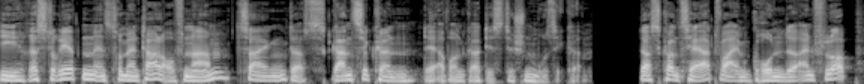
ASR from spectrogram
Die restaurierten Instrumentalaufnahmen zeigen das ganze Können der avantgardistischen Musiker. Das Konzert war im Grunde ein Flop.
